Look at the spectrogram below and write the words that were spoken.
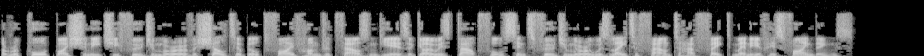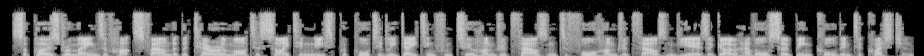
A report by Shinichi Fujimura of a shelter built 500,000 years ago is doubtful since Fujimura was later found to have faked many of his findings. Supposed remains of huts found at the Terra Amata site in Nice purportedly dating from 200,000 to 400,000 years ago have also been called into question.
